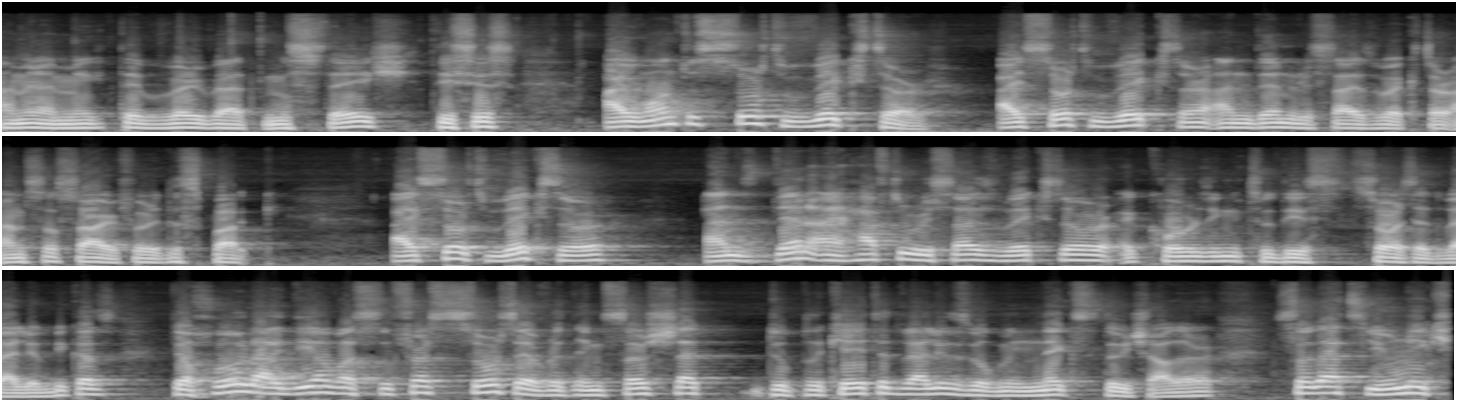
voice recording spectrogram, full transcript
I mean, I made a very bad mistake. This is, I want to sort vector. I sort vector and then resize vector. I'm so sorry for this bug. I sort vector and then I have to resize vector according to this sorted value because the whole idea was to first sort everything such that duplicated values will be next to each other so that unique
